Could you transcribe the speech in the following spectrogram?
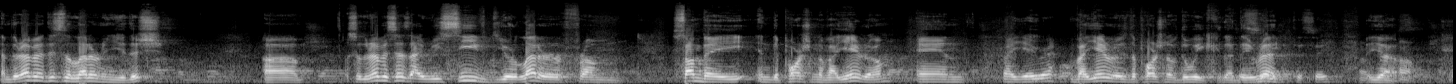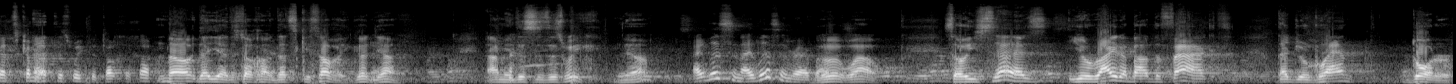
And the Rebbe, this is a letter in Yiddish. Uh, so the Rebbe says, I received your letter from Sunday in the portion of Vayera, and Vayera? Vayera is the portion of the week that they read. To see? Oh. Yeah. Oh. That's coming up this week, the Tochacha? No, that, yeah, that's, that's Ki Savo. Good, yeah. I mean, this is this week. Yeah. I listen, I listen, Rabbi. Oh, wow. So he says, you're right about the fact that your granddaughter,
